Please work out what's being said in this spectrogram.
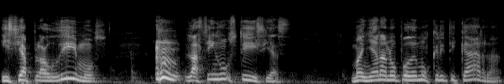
Y si aplaudimos las injusticias, mañana no podemos criticarla.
